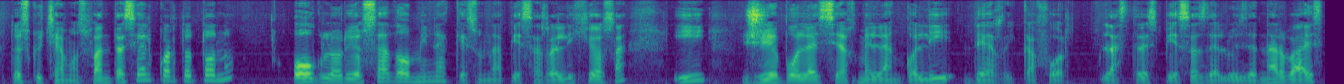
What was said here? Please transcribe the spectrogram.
Entonces escuchamos Fantasía, el cuarto tono, o Gloriosa Domina, que es una pieza religiosa, y Je la ser Melancolie de Ricafort, las tres piezas de Luis de Narváez,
